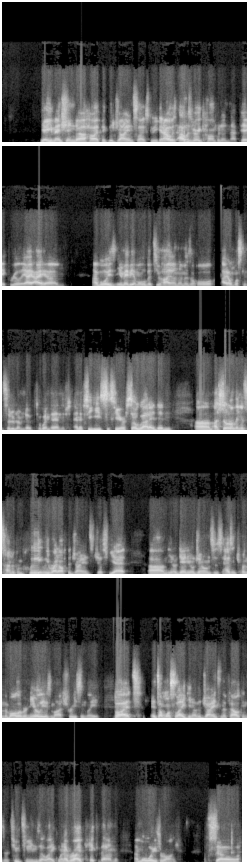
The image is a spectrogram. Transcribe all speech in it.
Yeah, you mentioned uh, how I picked the Giants last week, and I was I was very confident in that pick. Really, I, I um I've always you know maybe I'm a little bit too high on them as a whole. I almost considered them to to win the NFC East this year. So glad I didn't. Um, I still don't think it's time to completely write off the Giants just yet. Um, you know, Daniel Jones has, hasn't turned the ball over nearly as much recently. But it's almost like, you know, the Giants and the Falcons are two teams that, like, whenever I pick them, I'm always wrong. So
